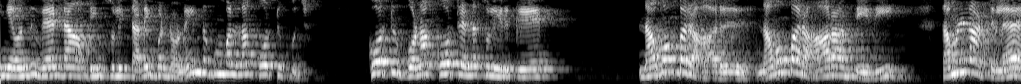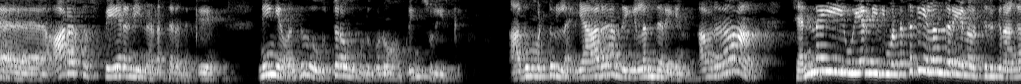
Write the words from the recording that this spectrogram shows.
இங்க வந்து வேண்டாம் அப்படின்னு சொல்லி தடை பண்ணோன்னே இந்த கும்பல்லாம் கோர்ட்டுக்கு போச்சு. கோர்ட்டுக்கு போனா கோர்ட் என்ன சொல்லியிருக்கு? நவம்பர் ஆறு நவம்பர் ஆறாம் தேதி தமிழ்நாட்டில் ஆர்எஸ்எஸ் பேரணி நடத்துறதுக்கு நீங்க வந்து உத்தரவு கொடுக்கணும் அப்படின்னு சொல்லியிருக்கு. அது மட்டும் இல்லை யாரு? அந்த இளந்திரையன். அவர் தான் சென்னை உயர்நீதிமன்றத்துக்கு இளந்திரையனை வச்சிருக்கிறாங்க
